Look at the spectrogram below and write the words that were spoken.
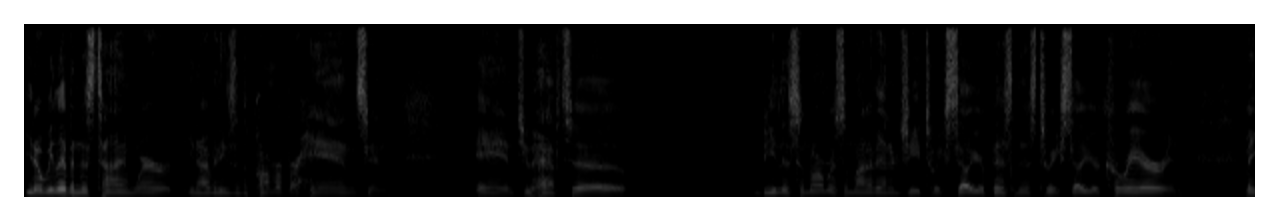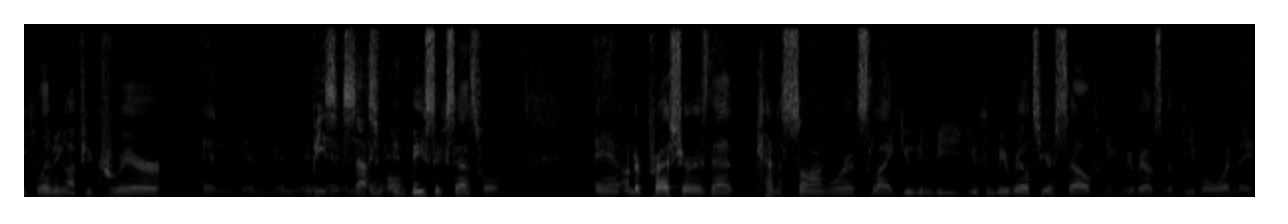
you know we live in this time where you know everything's in the palm of our hands and and you have to be this enormous amount of energy to excel your business, to excel your career, and make a living off your career, and and and, and Be and- successful. and, and be successful. And under pressure is that kind of song where it's like you can be you can be real to yourself and you can be real to the people, and they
